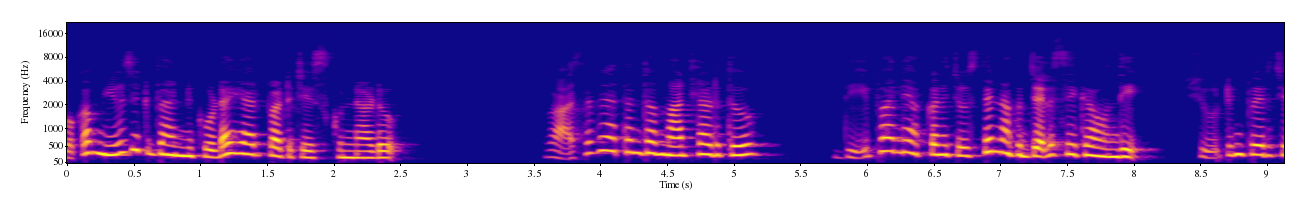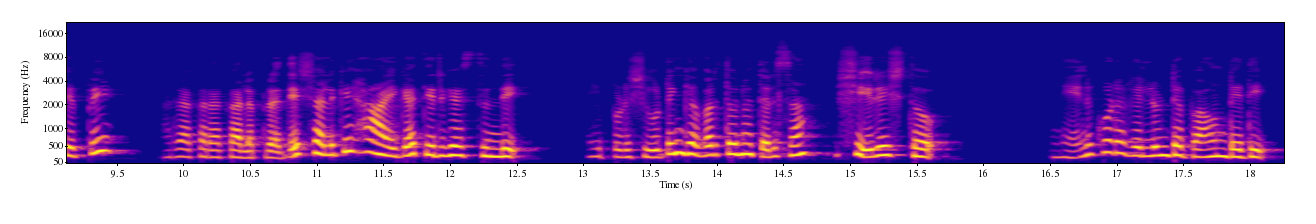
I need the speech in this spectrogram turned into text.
ఒక మ్యూజిక్ బ్యాండ్ని కూడా ఏర్పాటు చేసుకున్నాడు. వాసవి అతనితో మాట్లాడుతూ దీపాలి అక్కని చూస్తే నాకు జలసీగా ఉంది. షూటింగ్ పేరు చెప్పి రకరకాల ప్రదేశాలకి హాయిగా తిరిగేస్తుంది. ఇప్పుడు షూటింగ్ ఎవరితోనో తెలుసా? శిరీష్తో. నేను కూడా వెళ్ళుంటే బాగుండేది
